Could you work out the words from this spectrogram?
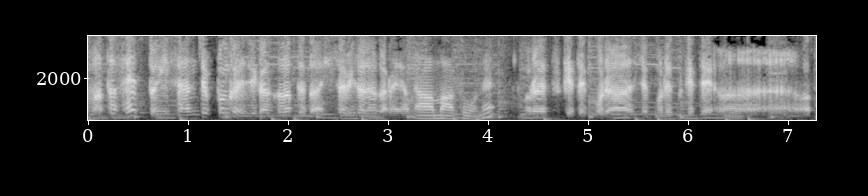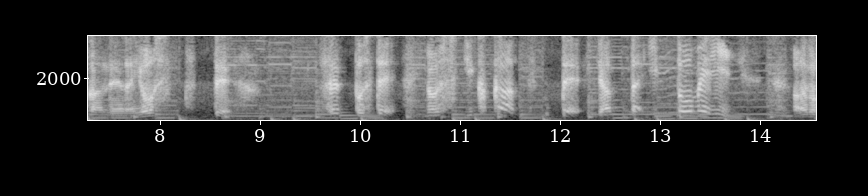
あまたセットに30分くらい時間かかってさ久々だからやっぱああまあそうね。これつけてこれああしてこれつけてうーんわかんねえなよしっつってセットしてよし行くかっつってやった1投目にあの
